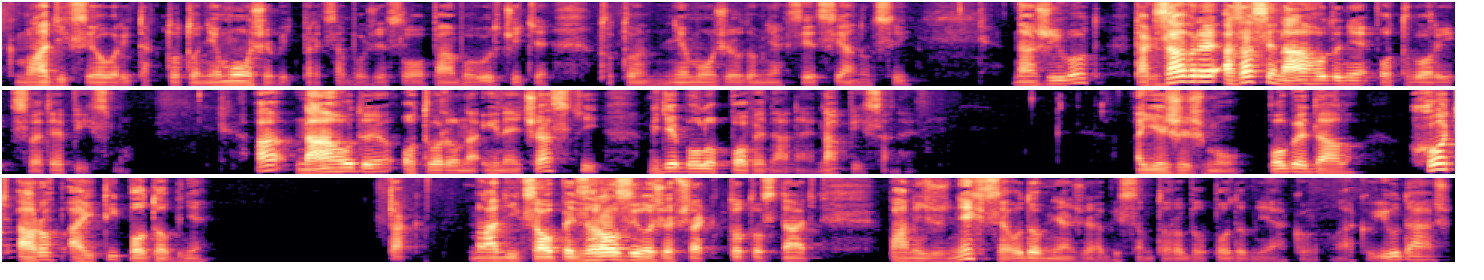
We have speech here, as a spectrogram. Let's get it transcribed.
tak mladík si hovorí, tak toto nemôže byť predsa Božie slovo. Pán Boh určite toto nemôže odo mňa chcieť siahnuť si na život. Tak zavre a zase náhodne otvorí sväté písmo. A náhodne otvoril na inej časti, kde bolo povedané, napísané. A Ježiš mu povedal, choď a rob aj ty podobne. Tak mladík sa opäť zhrozil, že však toto snáď Pán Ježiš nechce odo mňa, že aby som to robil podobne ako, ako Judáš.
